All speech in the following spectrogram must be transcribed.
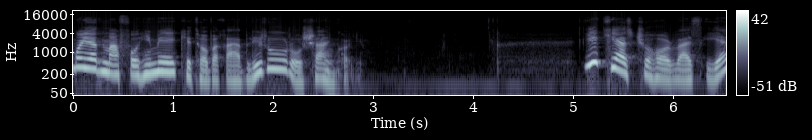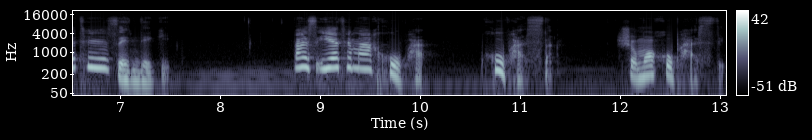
باید مفاهیم کتاب قبلی رو روشن کنیم. یکی از چهار وضعیت زندگی. وضعیت من خوب, خوب هستم. شما خوب هستید.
